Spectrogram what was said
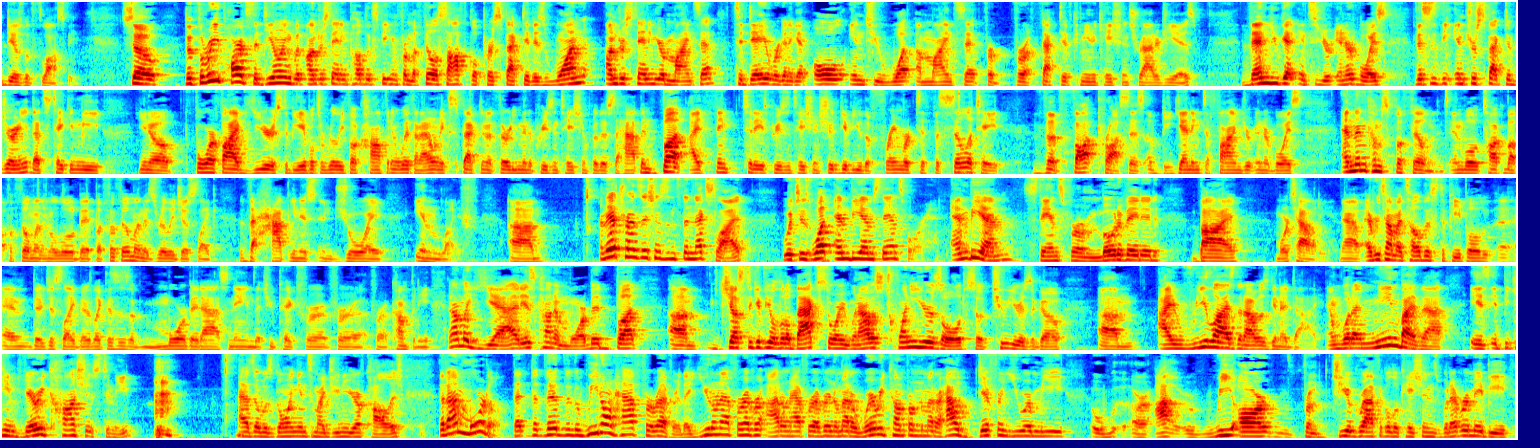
deals with philosophy. So the three parts to dealing with understanding public speaking from a philosophical perspective is one, understanding your mindset. Today we're to get all into what a mindset for, for effective communication strategy is. Then you get into your inner voice. This is the introspective journey that's taken me, you know, four or five years to be able to really feel confident with. And I don't expect in a 30 minute presentation for this to happen. But I think today's presentation should give you the framework to facilitate the thought process of beginning to find your inner voice. And then comes fulfillment. And we'll talk about fulfillment in a little bit. But fulfillment is really just like the happiness and joy in life. Um, and that transitions into the next slide, which is what MBM stands for. MBM stands for motivated by mortality. Now, every time I tell this to people, uh, and they're just like, they're like, this is a morbid ass name that you picked for for a, for a company, and I'm like, yeah, it is kind of morbid, but um, just to give you a little backstory, when I was 20 years old, so two years ago, um, I realized that I was gonna die, and what I mean by that is it became very conscious to me as I was going into my junior year of college that I'm mortal, that, that, that, that, we don't have forever, that you don't have forever, I don't have forever, no matter where we come from, no matter how different you or me or, I, we are from geographical locations, whatever it may be.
